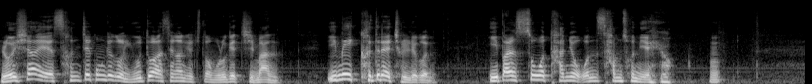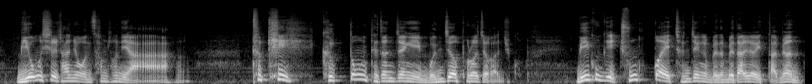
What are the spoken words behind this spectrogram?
러시아의 선제 공격을 유도할 생각일지도 모르겠지만 이미 그들의 전력은 이발소 다녀온 삼손이에요. 응? 미용실 다녀온 삼손이야. 특히 극동 대전쟁이 먼저 벌어져가지고 미국이 중국과의 전쟁에 매- 매달려 있다면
